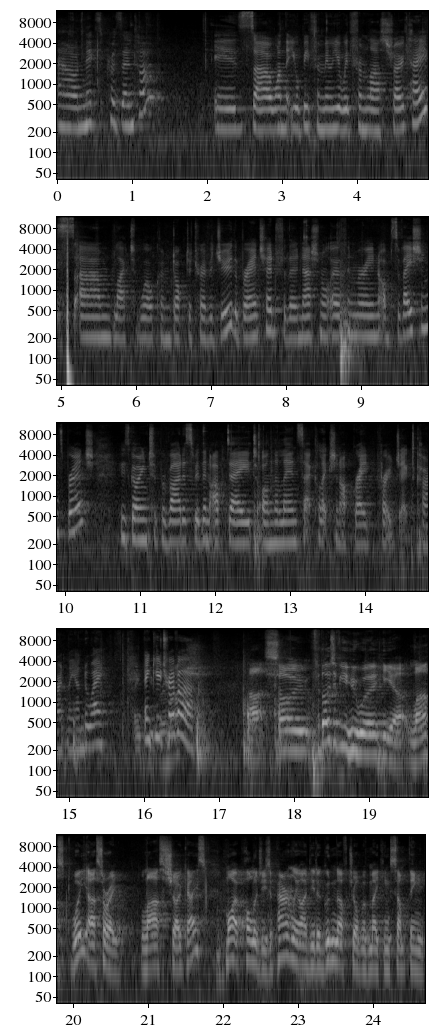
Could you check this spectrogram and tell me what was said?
Our next presenter is uh, one that you'll be familiar with from last showcase. Um, I'd like to welcome Dr. Trevor Dhu, the branch head for the National Earth and Marine Observations Branch, who's going to provide us with an update on the Landsat collection upgrade project currently underway. Thank, you, very Trevor. Uh, so, for those of you who were here last week, uh, sorry, last showcase, my apologies. Apparently, I did a good enough job of making something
